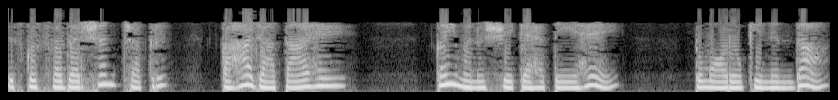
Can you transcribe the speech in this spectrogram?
इसको स्वदर्शन चक्र कहा जाता है। कई मनुष्य कहते हैं, तुम औरों की निंदा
